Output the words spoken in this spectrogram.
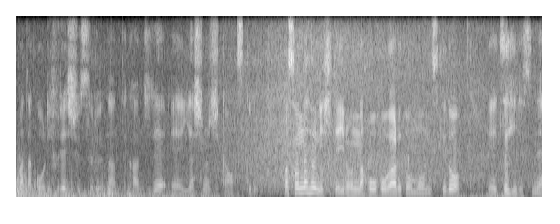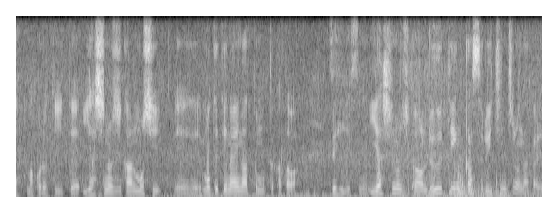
またこうリフレッシュするなんて感じで、えー、癒しの時間を作る、まあ、そんな風にしていろんな方法があると思うんですけど、えー、ぜひですね、まあ、これを聞いて癒しの時間もし、えー、持ててないなと思った方はぜひですね癒しの時間をルーティン化する一日の中で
